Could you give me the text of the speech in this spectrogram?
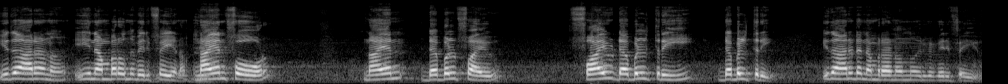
ഇത് ആരാണ് ഈ നമ്പർ ഒന്ന് വെരിഫൈ ചെയ്യണം. Nine four nine double five five double three double three. ഇത് ആരുടെ നമ്പറാണ് ഒന്ന് വെരിഫൈ ചെയ്യൂ.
